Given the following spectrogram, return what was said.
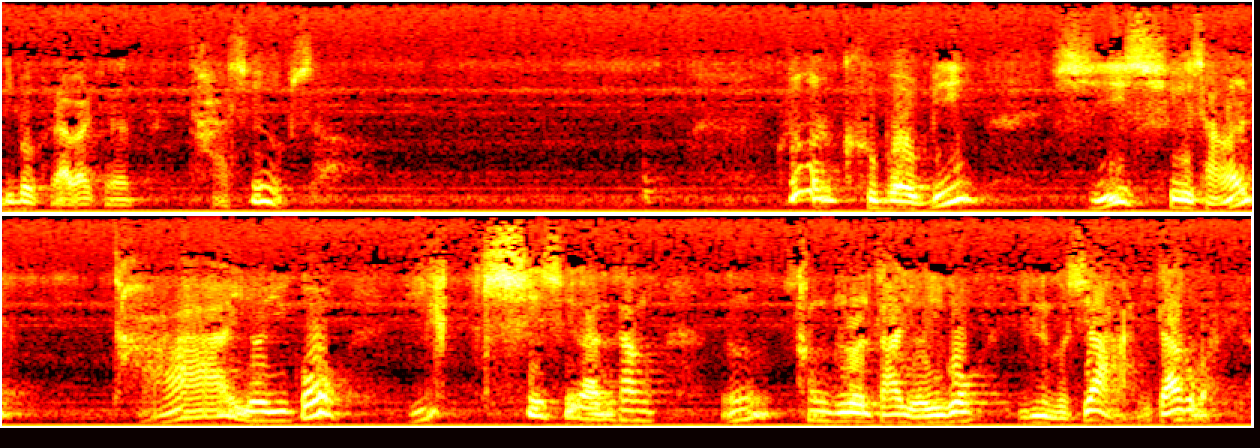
이법 하나밖에는 다시 없어. 그러면 그 법이 이 세상을 다 여의고 일체 세간상 응? 상주를 다 여의고 있는 것이 아니다 그 말이에요.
